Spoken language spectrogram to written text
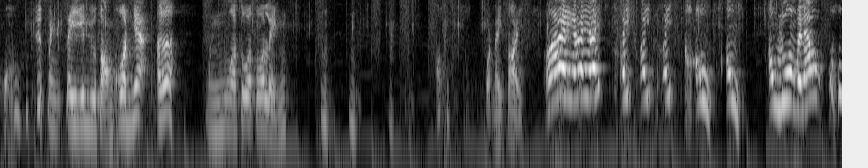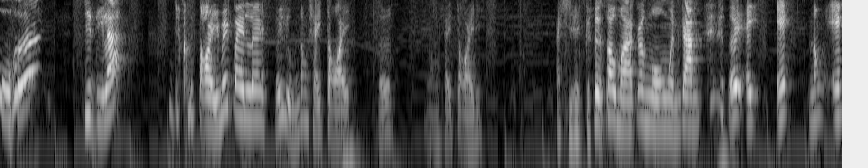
โอ้มันตีกันอยู่สองคนเนี่ย เออมันมัวตัวตัวเหล็งกดอะไรต่อยเอ้ยเอ้ยเอ้ยเอ้ยเอ้ยเอ้ยเอาเอาเอาล่วงไปแล้ว โอ้โหเฮ้ยผิดอีกแล้วยังต่อยไม่เป็นเลย เฮ้ยหรือมันต้องใช้จอย เออ ลองใช้จอยดิ ไอ้เหี้ยเกอร์เข้ามาก็งงเหมือนกันเฮ้ยไอเอ็กน้องเอ็ก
